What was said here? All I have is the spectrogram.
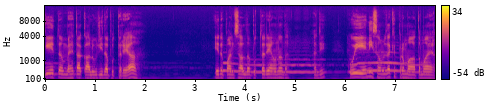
ਕਿ ਇਹ ਤਾਂ ਮਹਿਤਾ ਕਾਲੂ ਜੀ ਦਾ ਪੁੱਤਰ ਆ। ਇਹ ਤਾਂ 5 ਸਾਲ ਦਾ ਪੁੱਤਰ ਆ ਉਹਨਾਂ ਦਾ ਹਾਂਜੀ। ਕੋਈ ਇਹ ਨਹੀਂ ਸਮਝਦਾ ਕਿ ਪ੍ਰਮਾਤਮਾ ਆ।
